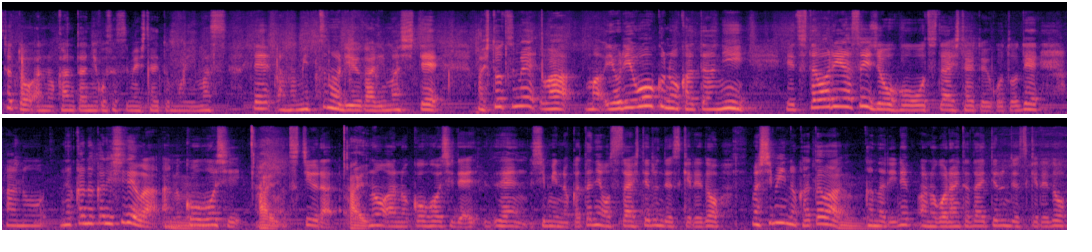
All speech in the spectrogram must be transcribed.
ちょっとあの簡単にご説明したいと思います。であの3つの理由がありまして、まあ、1つ目は、まあ、より多くの方にえー伝わりやすい情報をお伝えしたいということであのなかなかね市ではあのうん。広報誌、あのはい。土浦はい。の,、あの広報誌で全市民の方にお伝えしてるんですけれど、まあ、市民の方はうん。かなりね、あのご覧いただいてるんですけれど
